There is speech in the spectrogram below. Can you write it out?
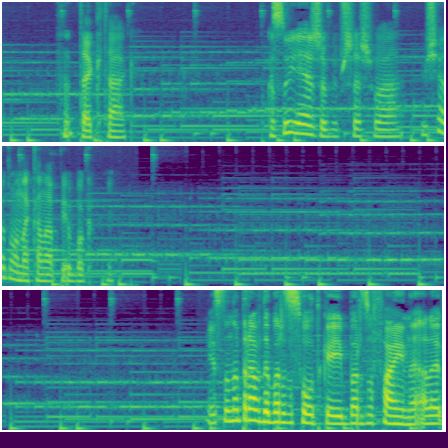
tak, tak. Pokazuję, żeby przeszła i usiadła na kanapie obok mnie. Jest to naprawdę bardzo słodkie i bardzo fajne, ale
